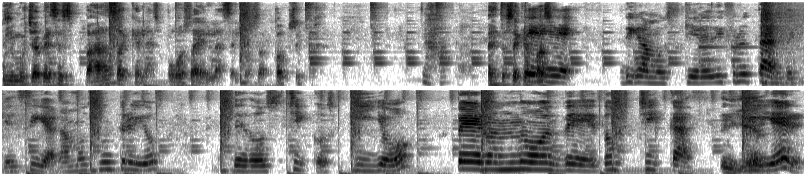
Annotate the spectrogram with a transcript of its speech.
Y muchas veces pasa que la esposa es la celosa tóxica. Entonces, ¿qué pasa? Digamos, quiere disfrutar de que sí, hagamos un trío de dos chicos y yo, pero no de dos chicas y él.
